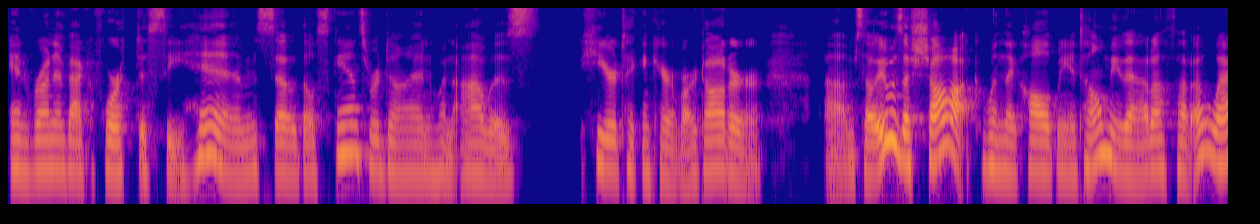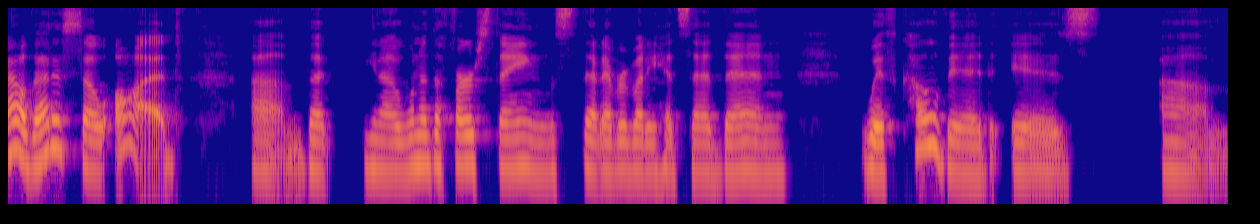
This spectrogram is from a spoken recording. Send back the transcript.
and running back and forth to see him. So those scans were done when I was here taking care of our daughter. Um, so it was a shock when they called me and told me that. I thought, oh, wow, that is so odd. Um, but, you know, one of the first things that everybody had said then with COVID is, um,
